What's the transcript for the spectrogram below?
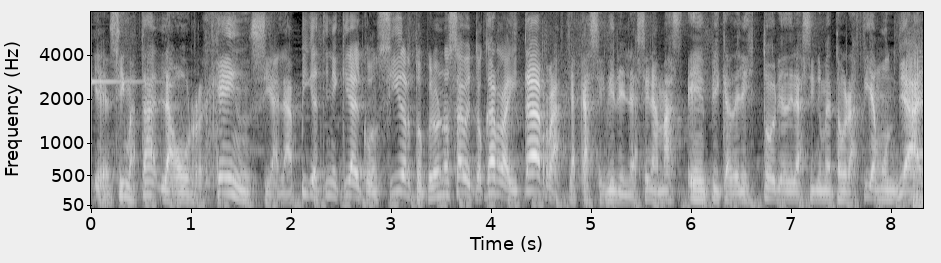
Y encima está la urgencia. La piga tiene que ir al concierto, pero no sabe tocar la guitarra. Y acá se viene la escena más épica de la historia de la cinematografía mundial.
